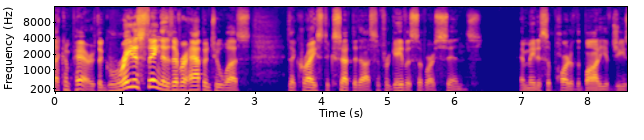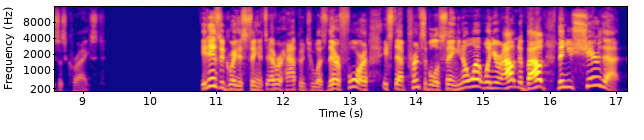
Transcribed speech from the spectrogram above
that compares. The greatest thing that has ever happened to us is that Christ accepted us and forgave us of our sins and made us a part of the body of Jesus Christ. It is the greatest thing that's ever happened to us. Therefore, it's that principle of saying, you know what, when you're out and about, then you share that.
